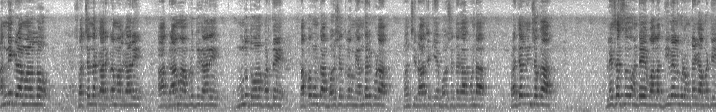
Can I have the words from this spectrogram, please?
అన్ని గ్రామాలలో స్వచ్ఛంద కార్యక్రమాలు కానీ ఆ గ్రామ అభివృద్ధి కానీ ముందు దోహదపడితే తప్పకుండా భవిష్యత్తులో మీ అందరికీ కూడా మంచి రాజకీయ భవిష్యత్తు కాకుండా ప్రజల నుంచి ఒక ప్లేసెస్ అంటే వాళ్ళ దీవెనలు కూడా ఉంటాయి కాబట్టి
